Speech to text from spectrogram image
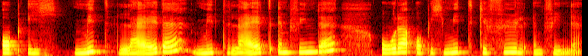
ob ich Mitleide, Mitleid empfinde oder ob ich Mitgefühl empfinde.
